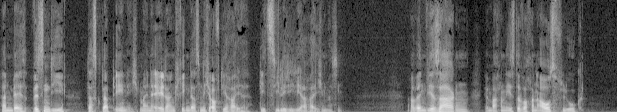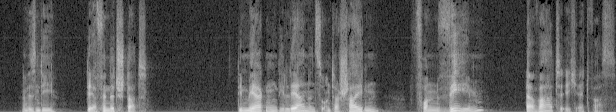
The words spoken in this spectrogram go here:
dann wissen die, das klappt eh nicht. Meine Eltern kriegen das nicht auf die Reihe, die Ziele, die die erreichen müssen. Aber wenn wir sagen, wir machen nächste Woche einen Ausflug, dann wissen die, der findet statt. Die merken, die lernen zu unterscheiden, von wem erwarte ich etwas.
